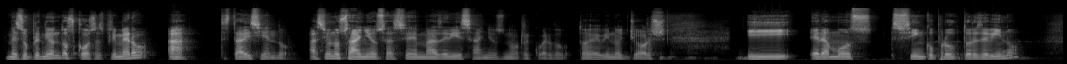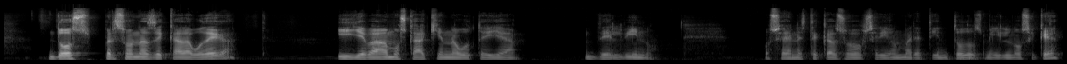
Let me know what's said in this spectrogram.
Me sorprendieron dos cosas. Primero, ah, te estaba diciendo, hace unos años, hace más de 10 años, no recuerdo, todavía vino George, y éramos cinco productores de vino, dos personas de cada bodega, y llevábamos cada quien una botella del vino. O sea, en este caso sería un Mariatinto 2000, no sé qué.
